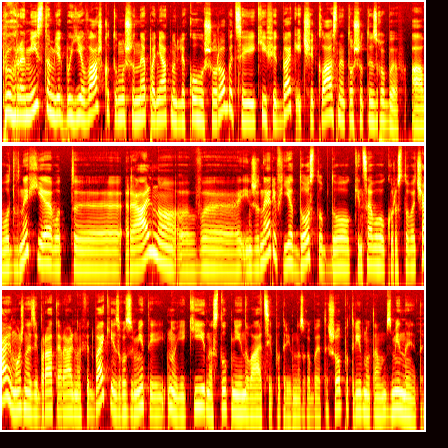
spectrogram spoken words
Програмістам якби є важко, тому що непонятно для кого що робиться, який фідбек, і чи класне то, що ти зробив. А от в них є от е, реально е, в інженерів є доступ до кінцевого користувача, і можна зібрати реально фідбеки і зрозуміти, ну, які наступні інновації потрібно зробити, що потрібно там змінити.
